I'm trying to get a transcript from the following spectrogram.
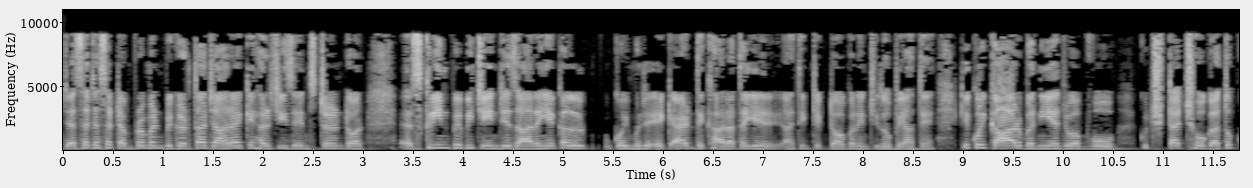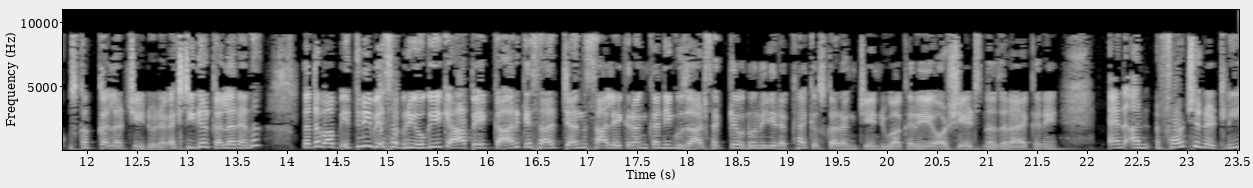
جیسا جیسا ٹیمپرمنٹ بگڑتا جا رہا ہے کہ ہر چیز انسٹنٹ اور اسکرین پہ بھی چینجز آ رہی ہیں۔ کل کوئی مجھے ایک ایڈ دکھا رہا تھا یہ آئی تھنک ٹک ٹاک اور ان چیزوں پہ آتے ہیں کہ کوئی کار بنی ہے جو اب وہ کچھ ٹچ ہوگا تو اس کا کلر چینج ہو جائے گا۔ ایکسٹیریئر کلر ہے نا؟ مطلب اب اتنی بے صبری ہوگی کہ آپ ایک کار کے ساتھ چند سال ایک رنگ کا نہیں گزار سکتے، انہوں نے یہ رکھا ہے کہ اس کا رنگ چینج ہوا کرے اور شیڈز نظر آیا کریں۔ اینڈ انفارچونیٹلی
